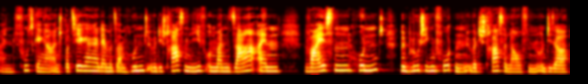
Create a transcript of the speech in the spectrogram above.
ein Fußgänger, ein Spaziergänger, der mit seinem Hund über die Straßen lief und man sah einen weißen Hund mit blutigen Pfoten über die Straße laufen. Und dieser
